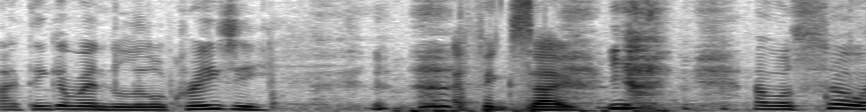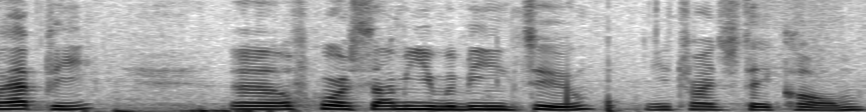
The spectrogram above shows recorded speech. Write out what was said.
I think I went a little crazy. I think so. yeah, I was so happy. Uh, of course, I'm a human being too. You try to stay calm,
